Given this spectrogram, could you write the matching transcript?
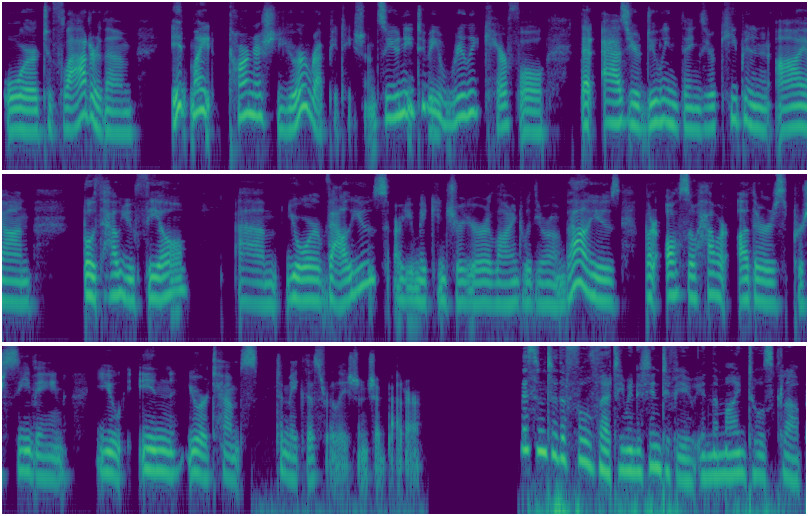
or to flatter them, it might tarnish your reputation. So you need to be really careful that as you're doing things, you're keeping an eye on both how you feel, um, your values. Are you making sure you're aligned with your own values? But also, how are others perceiving you in your attempts to make this relationship better? Listen to the full 30 minute interview in the Mind Tools Club.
